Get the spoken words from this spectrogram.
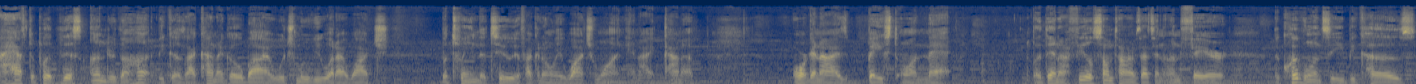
I have to put this under The Hunt because I kind of go by which movie would I watch between the two if I could only watch one. And I kind of organize based on that. But then I feel sometimes that's an unfair equivalency because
